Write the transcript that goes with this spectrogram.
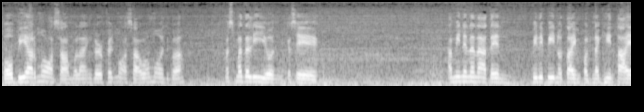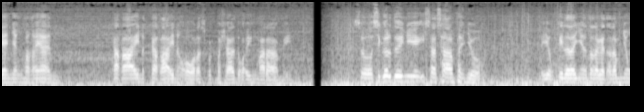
OBR mo kasama mo lang yung girlfriend mo asawa mo di ba? Mas madali yun kasi aminin na natin Filipino time pag naghintayan yung mga yan kakain at kakain ng oras pag masyado kayong marami. So siguraduhin nyo yung isasama nyo eh, yung kilala nyo na talaga at alam nyo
